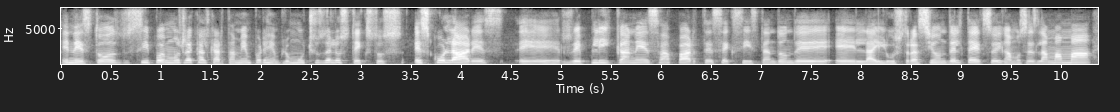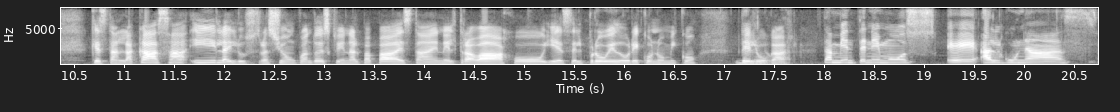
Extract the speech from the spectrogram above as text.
En esto sí podemos recalcar también, por ejemplo, muchos de los textos escolares eh, replican esa parte sexista en donde eh, la ilustración del texto, digamos, es la mamá que está en la casa y la ilustración cuando describen al papá está en el trabajo y es el proveedor económico del, hogar. También tenemos eh, algunas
